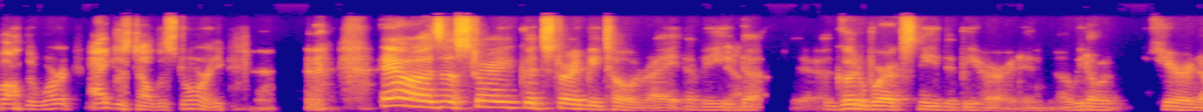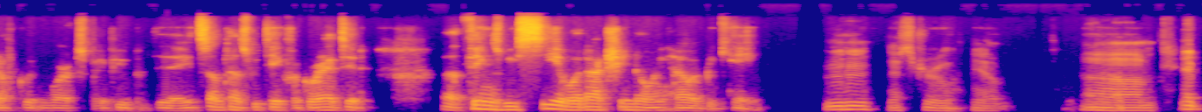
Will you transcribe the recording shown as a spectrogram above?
all the work. I just tell the story. yeah, well, it's a story, good story to be told, right? I mean, yeah. uh, good works need to be heard, and uh, we don't hear enough good works by people today. And sometimes we take for granted uh, things we see without actually knowing how it became. Mm-hmm. That's true. Yeah. Um, it,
